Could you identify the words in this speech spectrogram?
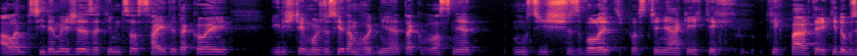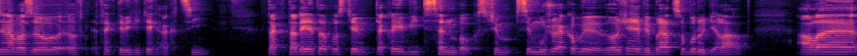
Ale přijde mi, že zatímco site je takový, i když těch možností je tam hodně, tak vlastně musíš zvolit prostě nějakých těch, těch pár, které ti dobře navazují v efektivitě těch akcí, tak tady je to prostě takový víc sandbox, že si můžu jakoby vyloženě vybrat, co budu dělat ale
